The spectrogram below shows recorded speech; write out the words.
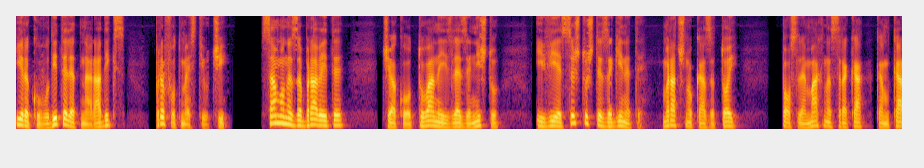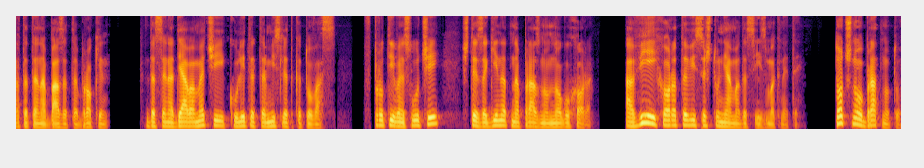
и ръководителят на Радикс пръв отмести очи. Само не забравяйте, че ако от това не излезе нищо, и вие също ще загинете, мрачно каза той. После махна с ръка към картата на базата Брокен. Да се надяваме, че и колитата мислят като вас. В противен случай ще загинат на празно много хора. А вие и хората ви също няма да се измъкнете. Точно обратното.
